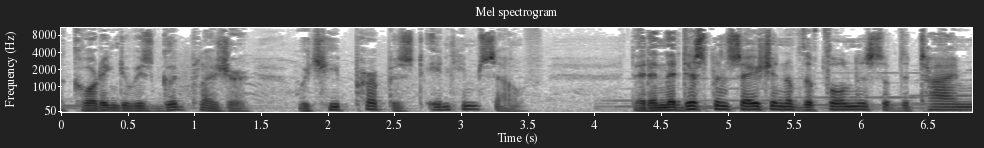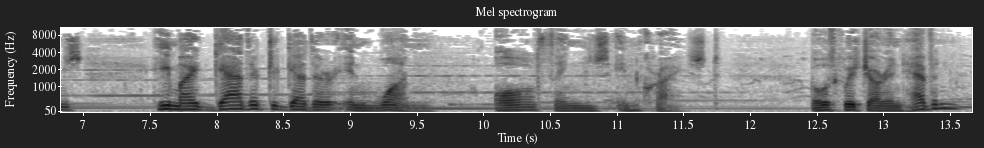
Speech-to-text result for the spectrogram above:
according to his good pleasure, which he purposed in himself, that in the dispensation of the fullness of the times he might gather together in one all things in Christ, both which are in heaven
